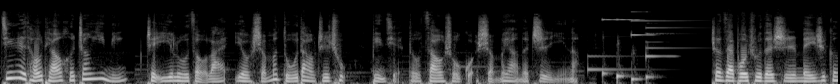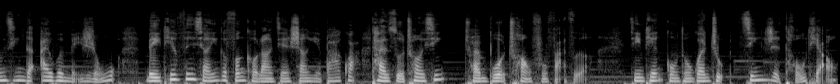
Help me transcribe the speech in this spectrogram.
今日头条和张一鸣这一路走来有什么独到之处，并且都遭受过什么样的质疑呢？正在播出的是每日更新的《爱问每日人物》，每天分享一个风口浪尖商业八卦，探索创新，传播创富法则。今天共同关注今日头条。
